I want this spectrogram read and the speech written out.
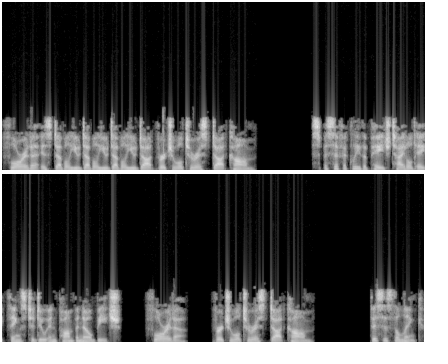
Florida is www.virtualtourist.com. Specifically the page titled 8 Things to Do in Pompano Beach, Florida, virtualtourist.com. This is the link.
